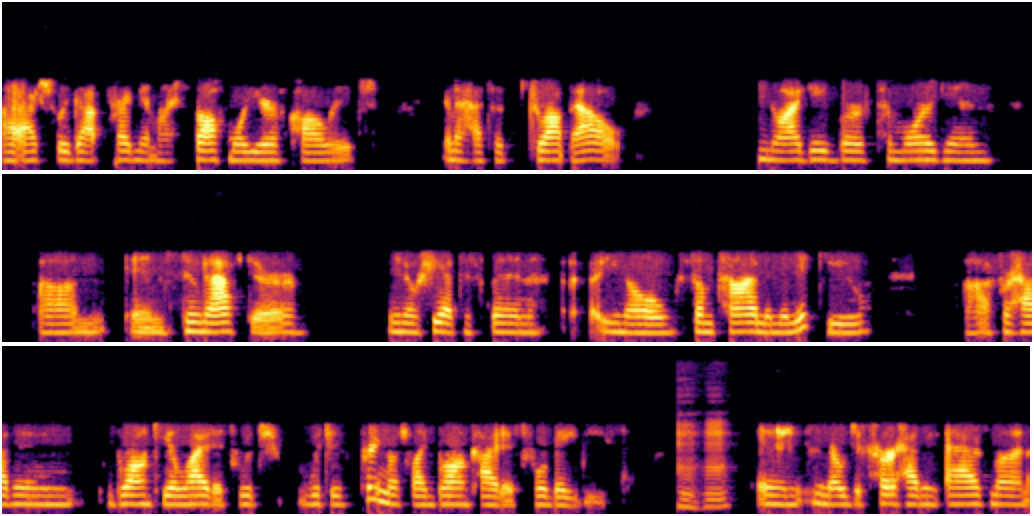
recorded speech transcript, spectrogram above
I actually got pregnant my sophomore year of college and I had to drop out. You know, I gave birth to Morgan um, and soon after you know, she had to spend, uh, you know, some time in the NICU uh, for having bronchiolitis, which which is pretty much like bronchitis for babies. Mm-hmm. And you know, just her having asthma and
